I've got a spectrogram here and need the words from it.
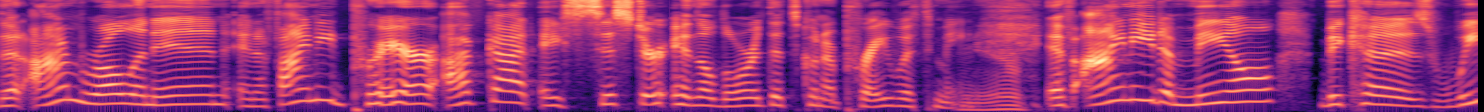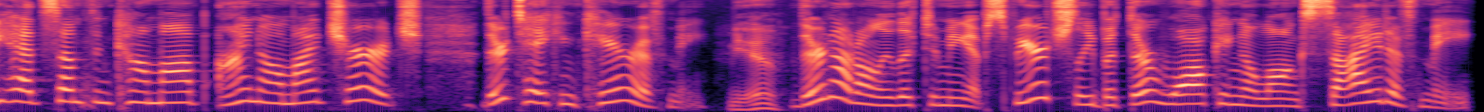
that I'm rolling in and if I need prayer, I've got a sister in the Lord that's going to pray with me. If I need a meal because we had something come up, I know my church, they're taking care of me. Yeah. They're not only lifting me up spiritually, but they're walking alongside of me.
